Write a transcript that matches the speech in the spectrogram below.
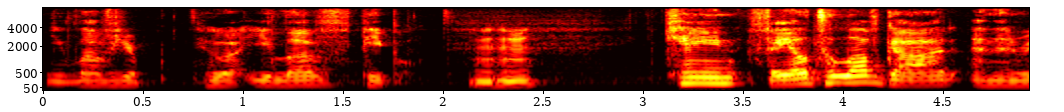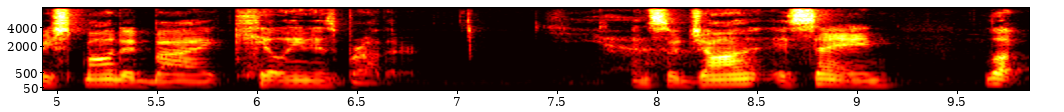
You love your who you love people. Mm-hmm. Cain failed to love God and then responded by killing his brother. And so John is saying, look,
